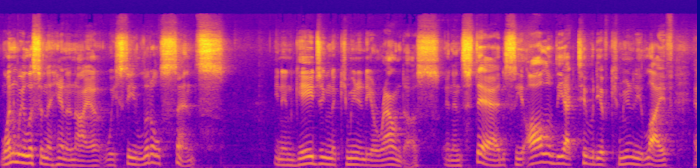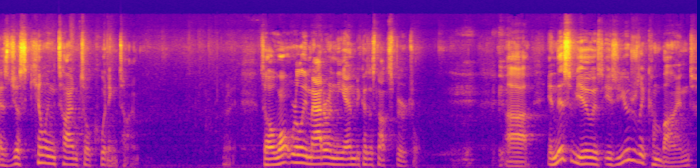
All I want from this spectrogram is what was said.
when we listen to Hananiah, we see little sense in engaging the community around us and instead see all of the activity of community life as just killing time till quitting time. Right? So it won't really matter in the end because it's not spiritual. Uh, and this view is, is usually combined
